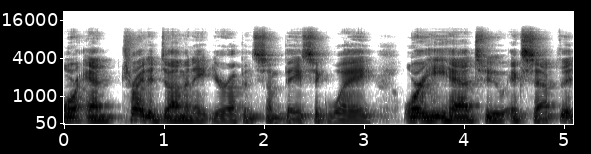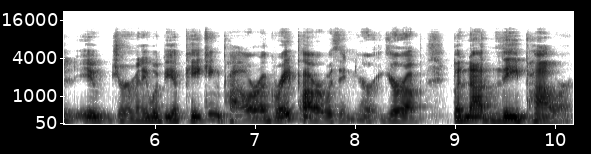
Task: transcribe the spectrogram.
or and try to dominate Europe in some basic way, or he had to accept that it, Germany would be a peaking power, a great power within Europe, but not the power.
